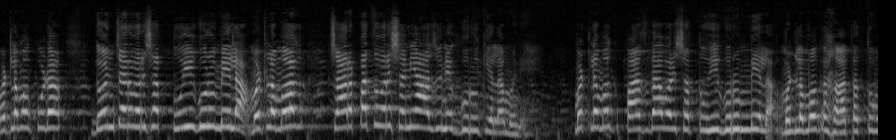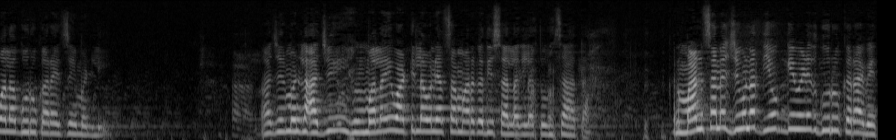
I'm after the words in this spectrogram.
म्हटलं मग पुढं दोन चार वर्षात तूही गुरु मेला. म्हटलं मग चार पाच वर्षांनी अजून एक गुरु केला म्हणे. म्हटलं मग पाच दहा वर्षात तूही गुरु मेला. म्हटलं मग आता तुम्हाला गुरु करायचंय म्हणली. आजी म्हटलं आजी मलाही वाटी लावण्याचा मार्ग दिसायला लागला तुमचा आता. कारण माणसानं जीवनात योग्य वेळेत गुरु करावेत.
